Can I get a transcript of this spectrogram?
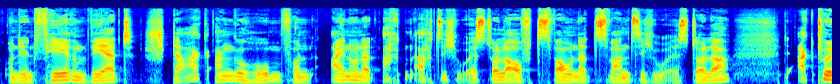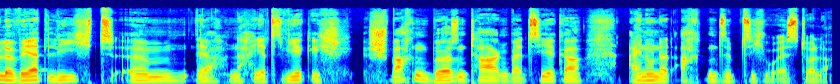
und den fairen Wert stark angehoben von 188 US-Dollar auf 220 US-Dollar. Der aktuelle Wert liegt ähm, ja, nach jetzt wirklich schwachen Börsentagen bei circa 178 US-Dollar.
